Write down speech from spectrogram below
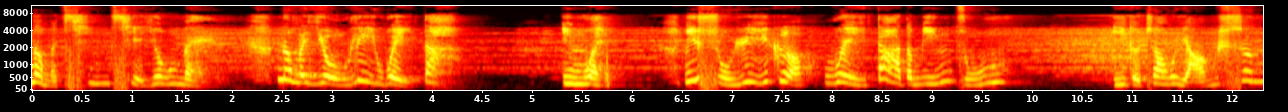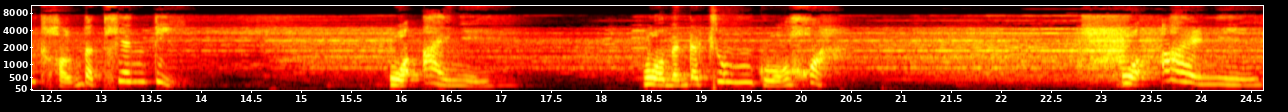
那么亲切优美。那么有力伟大，因为你属于一个伟大的民族，一个朝阳升腾的天地。我爱你，我们的中国话。我爱你，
